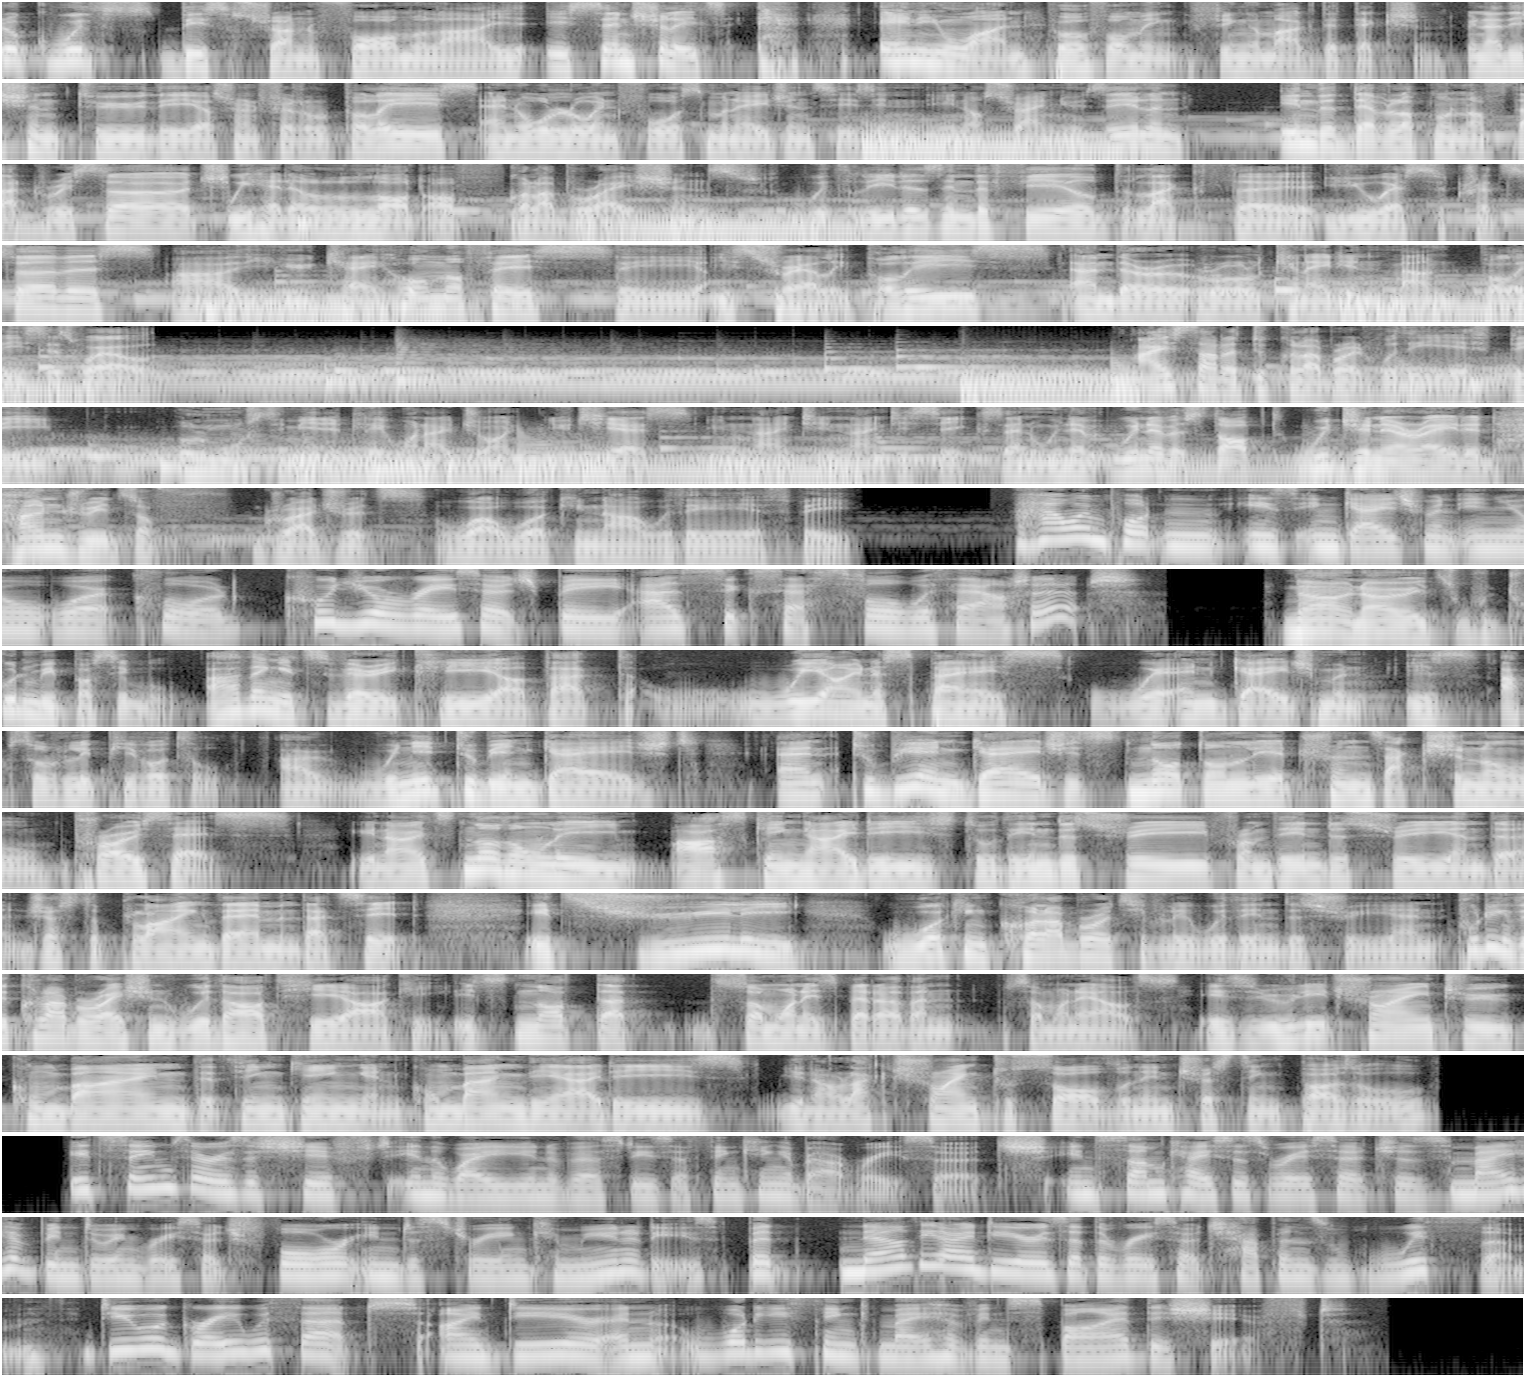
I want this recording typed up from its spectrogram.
Look, with this Australian formula, essentially it's anyone performing finger mark detection. In addition to the Australian Federal Police and all law enforcement agencies in, in Australia and New Zealand, in the development of that research, we had a lot of collaborations with leaders in the field, like the US Secret Service, uh, the UK Home Office, the Israeli Police, and the Royal Canadian Mounted Police as well. I started to collaborate with the AFP almost immediately when I joined UTS in 1996, and we never, we never stopped. We generated hundreds of graduates who are working now with the AFP. How important is engagement in your work, Claude? Could your research be as successful without it? No, no, it wouldn't be possible. I think it's very clear that we are in a space where engagement is absolutely pivotal. Uh, we need to be engaged. And to be engaged, it's not only a transactional process. You know, it's not only asking IDs to the industry from the industry and the, just applying them and that's it. It's really working collaboratively with industry and putting the collaboration without hierarchy. It's not that someone is better than someone else. It's really trying to combine the thinking and combine the ideas, you know, like trying to solve an interesting puzzle It seems there is a shift in the way universities are thinking about research. In some cases, researchers may have been doing research for industry and communities, but now the idea is that the research happens with them. Do you agree with that idea? And what do you think may have inspired this shift?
